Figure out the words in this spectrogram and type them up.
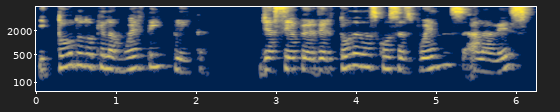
y todo lo que la muerte implica, ya sea perder todas las cosas buenas a la vez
